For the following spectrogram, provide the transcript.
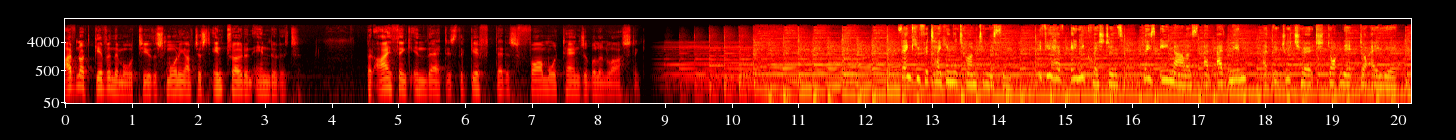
I've not given them all to you this morning, I've just introed and ended it. But I think in that is the gift that is far more tangible and lasting. Thank you for taking the time to listen. If you have any questions, please email us at admin at victorychurch.net.au.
